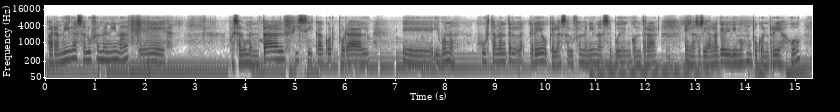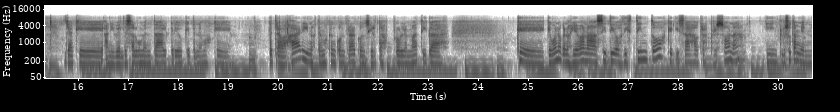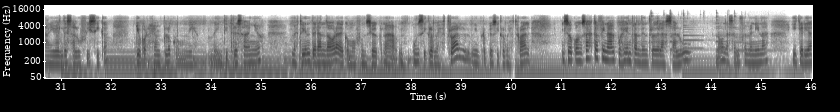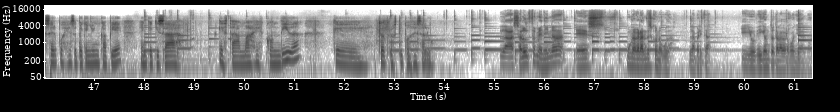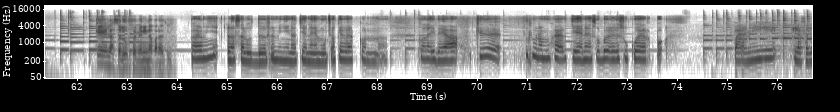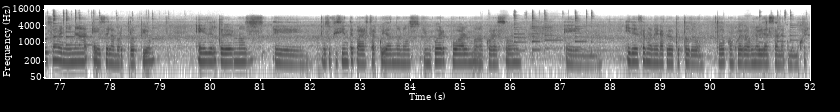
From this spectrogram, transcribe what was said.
para mí la salud femenina es pues salud mental, física, corporal eh, y bueno, justamente creo que la salud femenina se puede encontrar en la sociedad en la que vivimos un poco en riesgo, ya que a nivel de salud mental creo que tenemos que, trabajar y nos tenemos que encontrar con ciertas problemáticas que, bueno, que nos llevan a sitios distintos que quizás a otras personas, incluso también a nivel de salud física. Yo, por ejemplo, con mis 23 años, me estoy enterando ahora de cómo funciona un ciclo menstrual, mi propio ciclo menstrual. Y so, con Sasca final pues entran dentro de la salud, ¿no? La salud femenina y quería hacer pues ese pequeño hincapié en que quizás está más escondida que, que otros tipos de salud. La salud femenina és una gran desconeguda, la veritat. I ho dic amb tota la vergonya del món. ¿Qué es la salud femenina para ti? Para mí la salud femenina tiene mucho que ver con, con la idea que, que una mujer tiene sobre su cuerpo. Para mí la salud femenina es el amor propio, es el querernos eh, lo suficiente para estar cuidándonos en cuerpo, alma, corazón. Eh, y de esa manera creo que todo, todo conjuega una vida sana como mujer.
